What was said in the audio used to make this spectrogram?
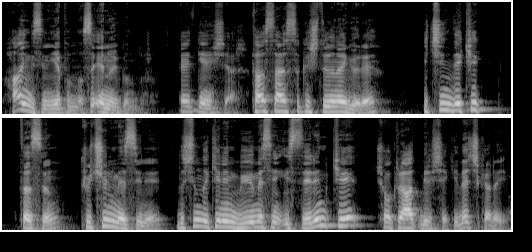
hangisinin yapılması en uygundur? Evet gençler, taslar sıkıştığına göre içindeki tasın küçülmesini, dışındakinin büyümesini isterim ki çok rahat bir şekilde çıkarayım.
